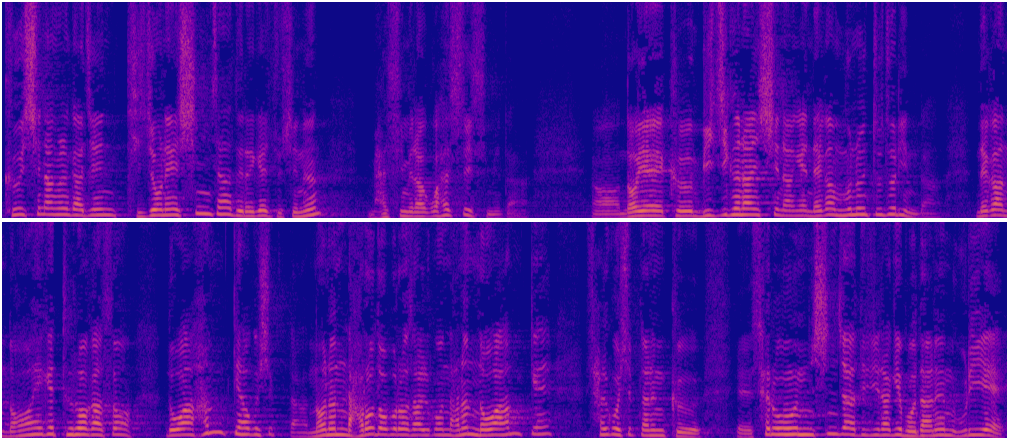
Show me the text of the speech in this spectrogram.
그 신앙을 가진 기존의 신자들에게 주시는 말씀이라고 할 수 있습니다. 어, 너의 그 미지근한 신앙에 내가 문을 두드린다. 내가 너에게 들어가서 너와 함께 하고 싶다. 너는 나로 더불어 살고 나는 너와 함께 살고 싶다는 그 예, 새로운 신자들이라기보다는 우리의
